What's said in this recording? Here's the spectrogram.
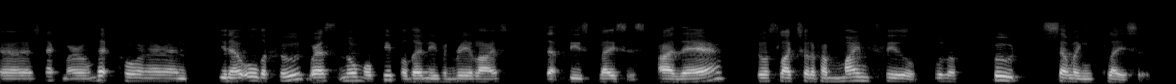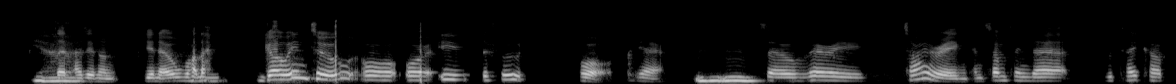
a snack bar on that corner and you know all the food. Whereas normal people don't even realize that these places are there. It was like sort of a minefield full of food selling places yeah. that I didn't you know want to mm. go into or or eat the food for. Yeah. Mm-hmm. So very tiring and something that would take up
